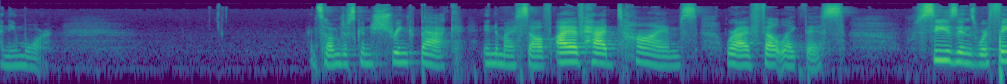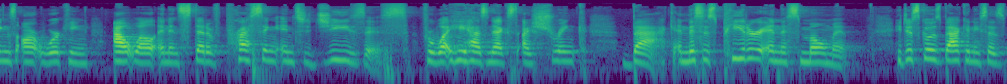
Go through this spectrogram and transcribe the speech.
anymore. And so I'm just going to shrink back into myself. I have had times where I've felt like this seasons where things aren't working out well, and instead of pressing into Jesus for what he has next, I shrink back. And this is Peter in this moment. He just goes back and he says,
